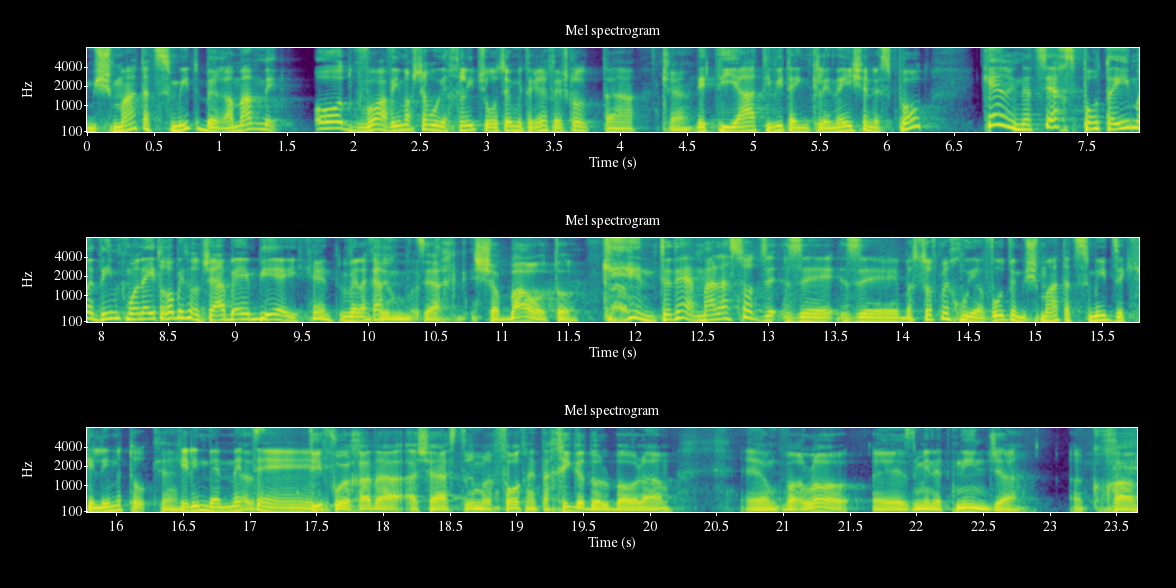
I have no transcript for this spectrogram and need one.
משמעת עצמית ברמה מאוד גבוהה, ואם עכשיו הוא יחליט שהוא רוצה להתאגרף ויש לו את כן. הנטייה הטבעית, ה inclination לספורט, כן, הוא ינצח ספורטאי מדהים כמו נייט רובינסון שהיה ב-NBA, כן, ולקח... זה ניצח, שבר אותו. כן, אתה יודע, מה לעשות, זה, זה, זה בסוף מחויבות ומשמעת עצמית, זה כלים, כן. כלים באמת, אז אה, טיף הוא אחד שהיה סטרימר פורטנייט הכי גדול בעולם, אה, הוא כבר לא אה, הזמין את נינג'ה, הכוכב,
